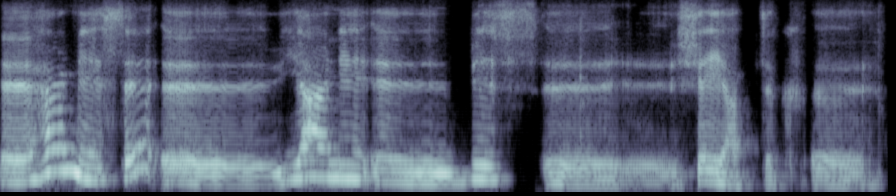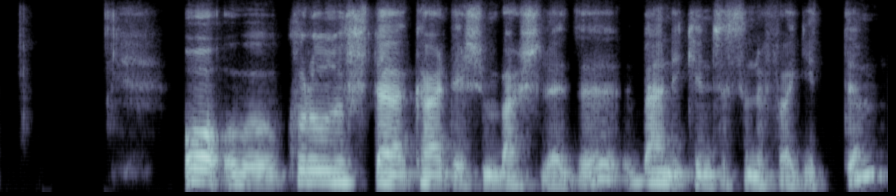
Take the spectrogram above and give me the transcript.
Eee, her neyse, eee, yani, biz, şey yaptık, o, kuruluşta kardeşim başladı. Ben 2. sınıfa gittim.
